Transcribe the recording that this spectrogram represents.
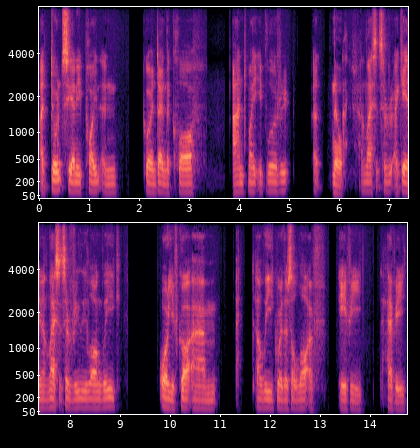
I don't see any point in going down the claw and mighty blow route No. unless it's a again unless it's a really long league, or you've got um, a league where there's a lot of AV heavy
